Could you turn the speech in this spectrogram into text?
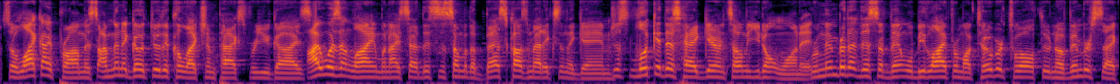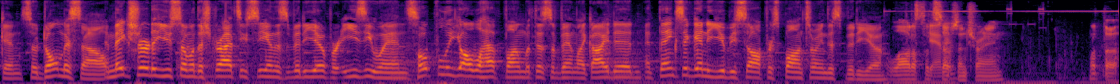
So like I promised, I'm gonna go through the collection packs for you guys. I wasn't lying when I said this is some of the best cosmetics in the game. Just look at this headgear and tell me you don't want it. Remember that this event will be live from October 12th through November 2nd, so don't miss out. And make sure to use some of the strats you see in this video for easy wins. Hopefully y'all will have fun with this event like I did. And thanks again to Ubisoft for sponsoring this video. A lot of footsteps and train. What the?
